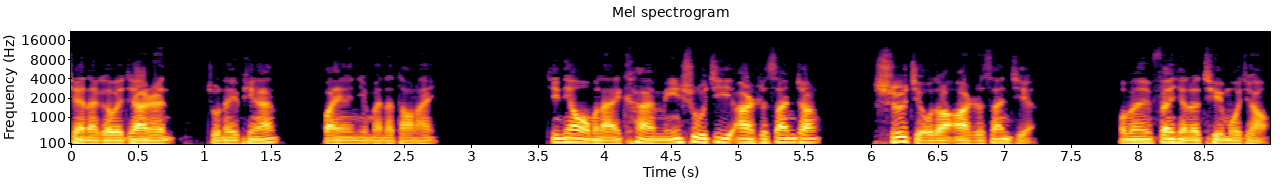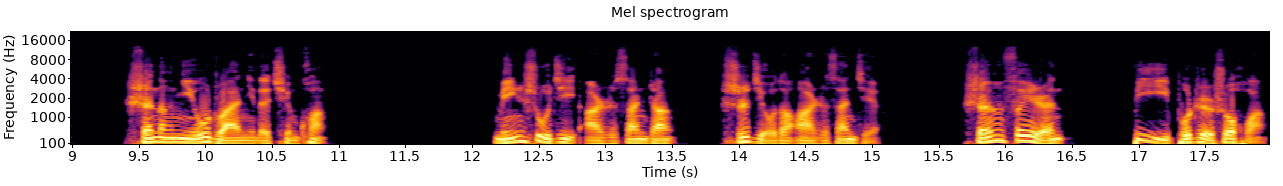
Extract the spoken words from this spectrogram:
亲爱的各位家人，祝内平安，欢迎你们的到来。今天我们来看《民数记》二十三章十九到二十三节，我们分享的题目叫“神能扭转你的情况”。《民数记》二十三章十九到二十三节，神非人，必不至说谎；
